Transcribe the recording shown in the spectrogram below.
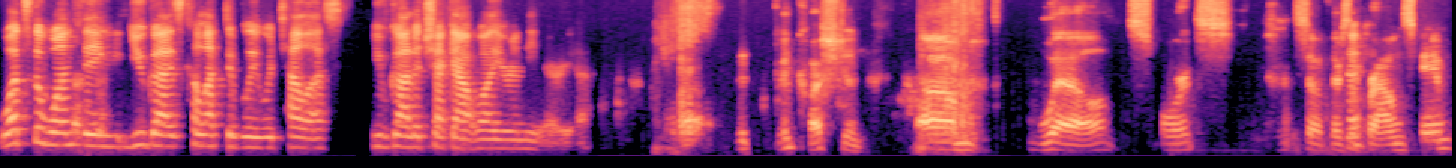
What's the one thing you guys collectively would tell us you've got to check out while you're in the area? Good, good question. Um, well, sports. So if there's a Browns game,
